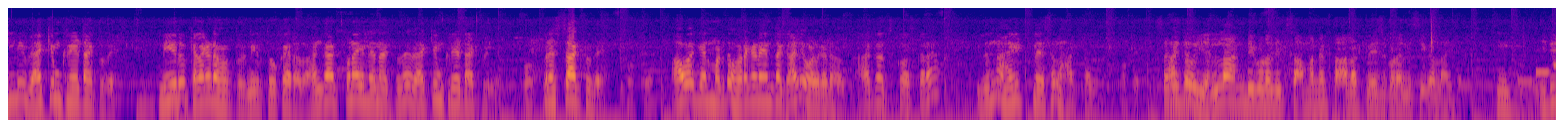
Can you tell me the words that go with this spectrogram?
ಇಲ್ಲಿ ವ್ಯಾಕ್ಯೂಮ್ ಕ್ರಿಯೇಟ್ ಆಗ್ತದೆ. ನೀರು ಕೆಳಗಡೆ ಹೋಗ್ತದೆ ನೀರು ತೂಕ ಇರೋದು. ಹಂಗಾಗಿ ಪುನಃ ಇಲ್ಲಿ ಏನಾಗ್ತದೆ? ವ್ಯಾಕ್ಯೂಮ್ ಕ್ರಿಯೇಟ್ ಆಗ್ತಿಲ್ಲ. ಪ್ರೆಸ್ ಆಗ್ತದೆ. ಅವಾಗ ಏನ್ ಮಾಡ್ತದೆ? ಹೊರಗಡೆ ಅಂತ ಗಾಳಿ ಒಳಗಡೆ ಹೋಗ್ತದೆ. ಹಾಗೋಸ್ಕರ ಇದನ್ನ ಹೈಟ್ ಪ್ಲೇಸ್ ಅಲ್ಲಿ ಹಾಕ್ತಾ ಓಕೆ ಸರ್ ಇದು ಎಲ್ಲ ಅಂಗಡಿಗಳಲ್ಲಿ ಸಾಮಾನ್ಯ ತಾಲೂಕ್ ಪೇಜ್ಗಳಲ್ಲಿ ಸಿಗಲ್ಲ ಇದು. ಇದು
